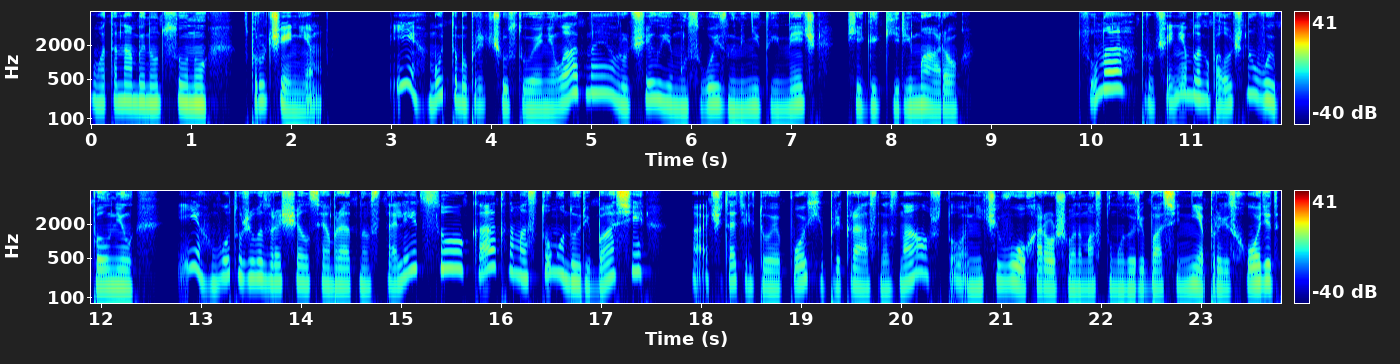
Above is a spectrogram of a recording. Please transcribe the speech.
Ватанабе Нуцуну, с поручением – и, будто бы предчувствуя неладное, вручил ему свой знаменитый меч Хигакиримару. Цуна поручение благополучно выполнил, и вот уже возвращался обратно в столицу, как на мосту Мудорибаси, а читатель той эпохи прекрасно знал, что ничего хорошего на мосту Мудорибаси не происходит,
